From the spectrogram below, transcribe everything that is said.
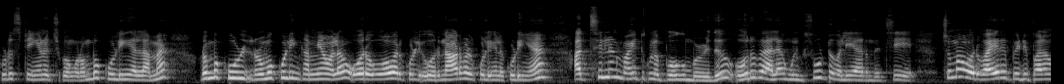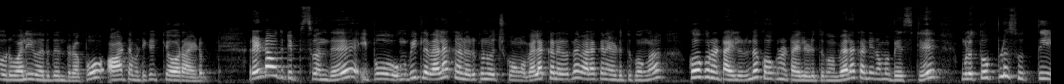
குடிச்சிட்டிங்கன்னு வச்சுக்கோங்க. ரொம்ப கூலிங் இல்லாமல் ரொம்ப கூல் ரொம்ப கூலிங் கம்மியாக இல்லை ஒரு ஓவர் கூலி ஒரு நார்மல் கூலிங்கில் குடிங்க. அது சில்லுன்னு வயிற்றுக்குள்ளே போகும்பொழுது ஒருவேளை உங்களுக்கு சூட்டு வலியாக இருந்துச்சு சும்மா ஒரு வயிறு பிடிப்பால் ஒரு வலி வருதுன்றப்போ ஆட்டோமேட்டிக்காக க்யூர் ஆகிடும் ரெண்டாவது டிப்ஸ் வந்து இப்போ உங்கள் வீட்டில் விளக்கண் இருக்குன்னு வச்சுக்கோங்க. விளக்கண் இருந்தால் விளக்கண் எடுத்துக்கோங்க. கோகோனட் ஆயில் இருந்தால் கோகோனட் ஆயில் எடுத்துக்கோங்க. விளக்கண்ணி ரொம்ப பெஸ்ட்டு உங்களை தொப்புளை சுற்றி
